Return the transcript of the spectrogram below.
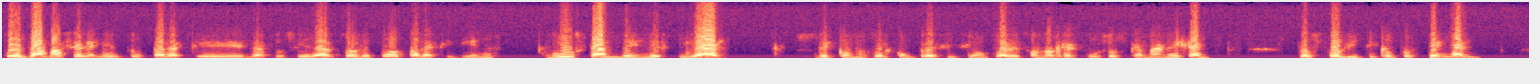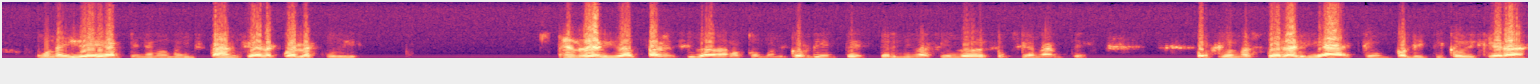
pues da más elementos para que la sociedad, sobre todo para que quienes gustan de investigar, de conocer con precisión cuáles son los recursos que manejan los políticos, pues tengan una idea, tengan una instancia a la cual acudir. En realidad para el ciudadano común y corriente termina siendo decepcionante, porque uno esperaría que un político dijera,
